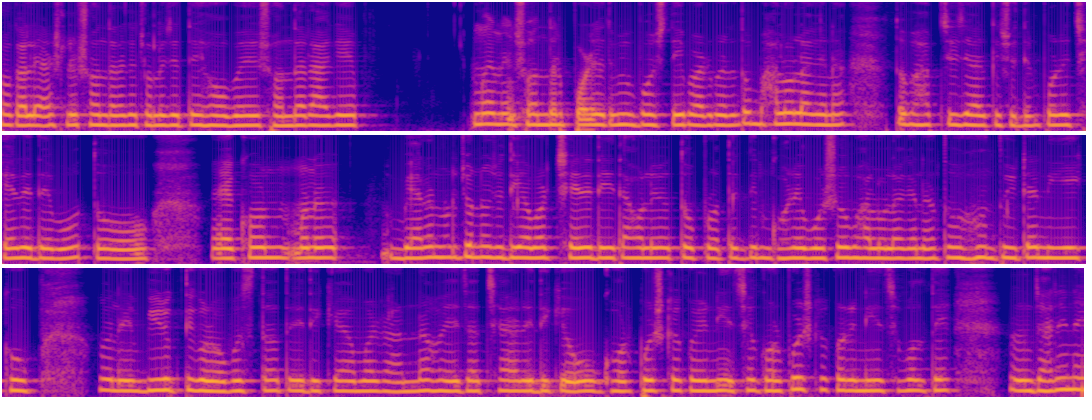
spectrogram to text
সকালে আসলে সন্ধ্যার আগে চলে যেতে হবে। সন্ধ্যার আগে মানে সন্ধ্যার পরে তুমি বসতেই পারবে না, তো ভালো লাগে না। তো ভাবছি যে আর কিছুদিন পরে ছেড়ে দেব। তো এখন মানে বেড়ানোর জন্য যদি আবার ছেড়ে দিই, তাহলে তো প্রত্যেক দিন ঘরে বসেও ভালো লাগে না। তো দুইটা নিয়েই খুব মানে বিরক্তিকর অবস্থা। তো এদিকে আমার রান্না হয়ে যাচ্ছে আর এদিকে ও ঘর পরিষ্কার করে নিয়েছে। ঘর পরিষ্কার করে নিয়েছে বলতে জানি না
